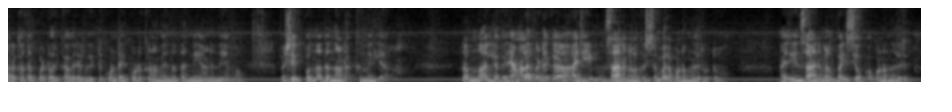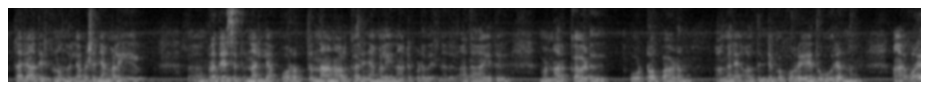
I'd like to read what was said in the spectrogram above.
അർഹതപ്പെട്ടവർക്ക് അവരെ വീട്ടിൽ കൊണ്ടുപോയി കൊടുക്കണം എന്ന് തന്നെയാണ് നിയമം. പക്ഷേ ഇപ്പൊന്നും അത് നടക്കുന്നില്ല. റംസാനിലൊക്കെ ഞങ്ങളിവിടെയൊക്കെ അരിയും സാധനങ്ങളൊക്കെ ഇഷ്ടംപോലെ കൊണ്ടുവന്ന് തരും കേട്ടോ. അരിയും സാധനങ്ങളും പൈസയും ഒക്കെ കൊണ്ടുവന്ന് തരും. തരാതിരിക്കണമൊന്നുമില്ല പക്ഷെ ഞങ്ങൾ ഈ പ്രദേശത്തു നിന്നല്ല പുറത്തുനിന്നാണ് ആൾക്കാർ ഞങ്ങൾ ഈ നാട്ടിൽ കൂടെ വരുന്നത്. അതായത് മണ്ണാർക്കാട് കോട്ടോപ്പാടം അങ്ങനെ അതിന്റെയൊക്കെ കുറേ ദൂരെന്നും അങ്ങനെ കുറേ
